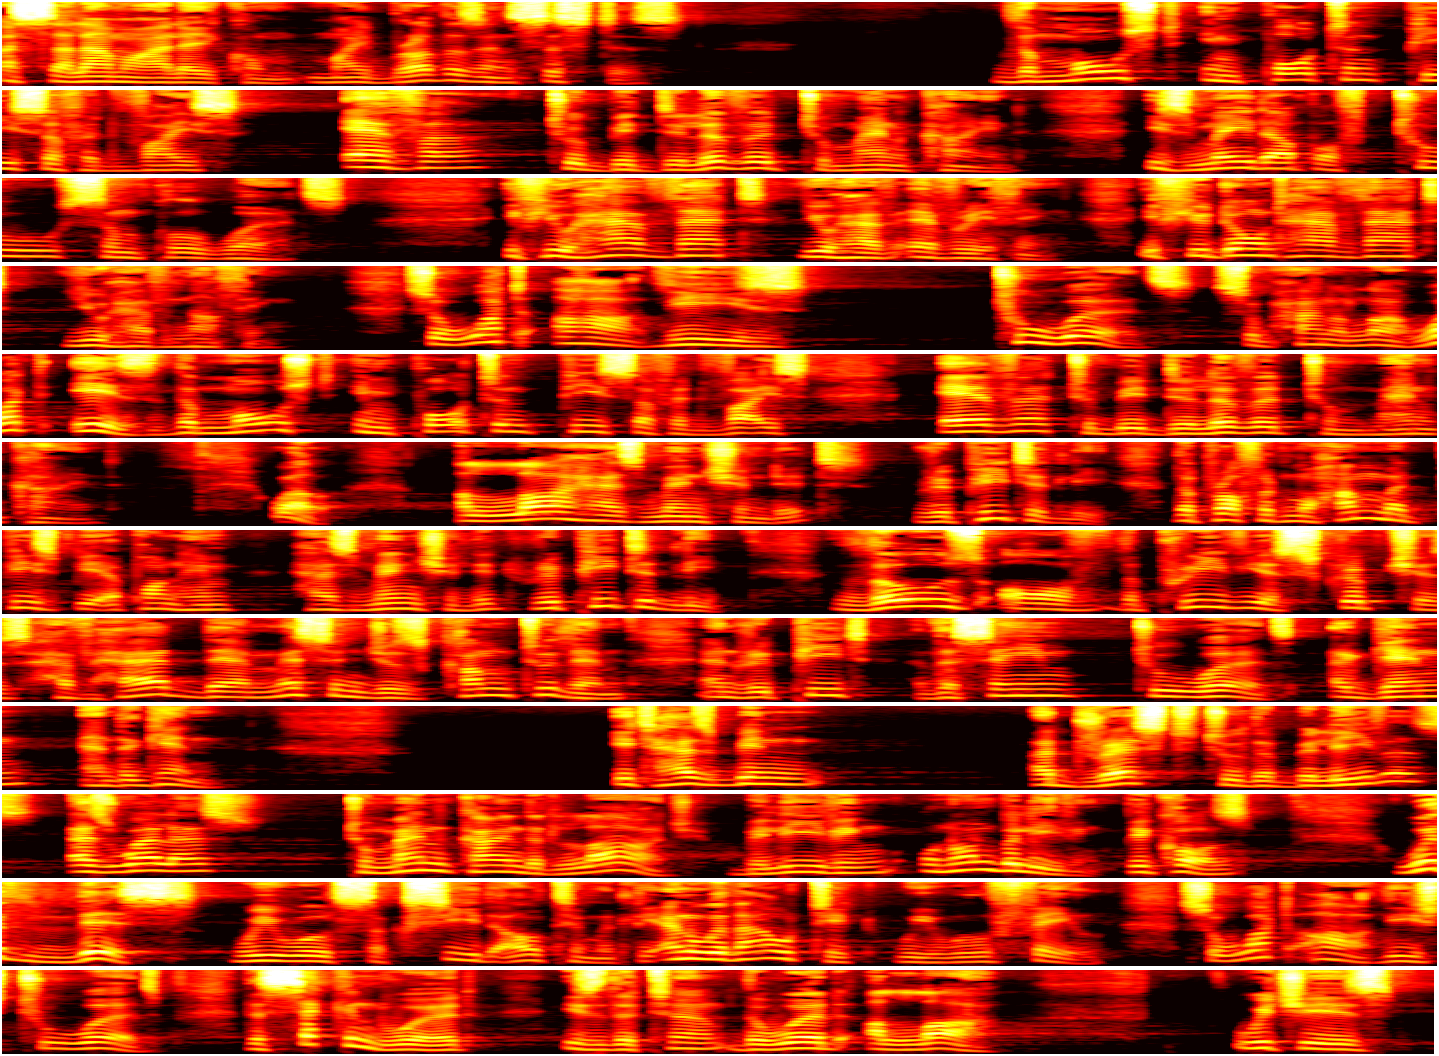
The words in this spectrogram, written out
Assalamu alaikum, my brothers and sisters. The most important piece of advice ever to be delivered to mankind is made up of two simple words. If you have that, you have everything. If you don't have that, you have nothing. So, what are these two words? Subhanallah. What is the most important piece of advice ever to be delivered to mankind? Well, Allah has mentioned it repeatedly. The Prophet Muhammad, peace be upon him, has mentioned it repeatedly. Those of the previous scriptures have had their messengers come to them and repeat the same two words again and again. It has been addressed to the believers as well as to mankind at large, believing or non believing, because with this, we will succeed ultimately, and without it, we will fail. So, what are these two words? The second word is the term, the word Allah, which is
